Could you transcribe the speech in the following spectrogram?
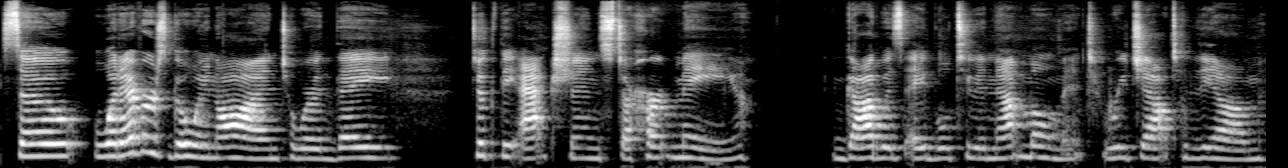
So, whatever's going on to where they took the actions to hurt me, God was able to, in that moment, reach out to them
